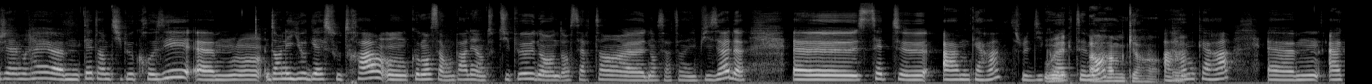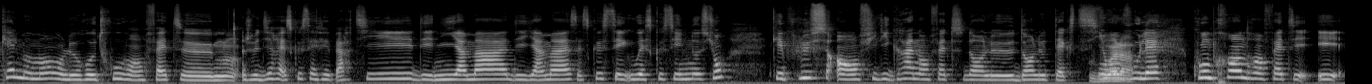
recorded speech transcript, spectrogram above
j'aimerais peut-être un petit peu creuser, dans les Yoga Sutras, on commence à en parler un tout petit peu dans, certains, dans certains épisodes, cette Ahamkara, je le dis correctement. Ahamkara. Ahamkara, à quel moment on le retrouve en fait Je veux dire, est-ce que ça fait partie des niyamas, des yamas? Est-ce que c'est ou est-ce que c'est une notion qui est plus en filigrane en fait dans le, dans le texte. Si on voulait comprendre en fait et,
